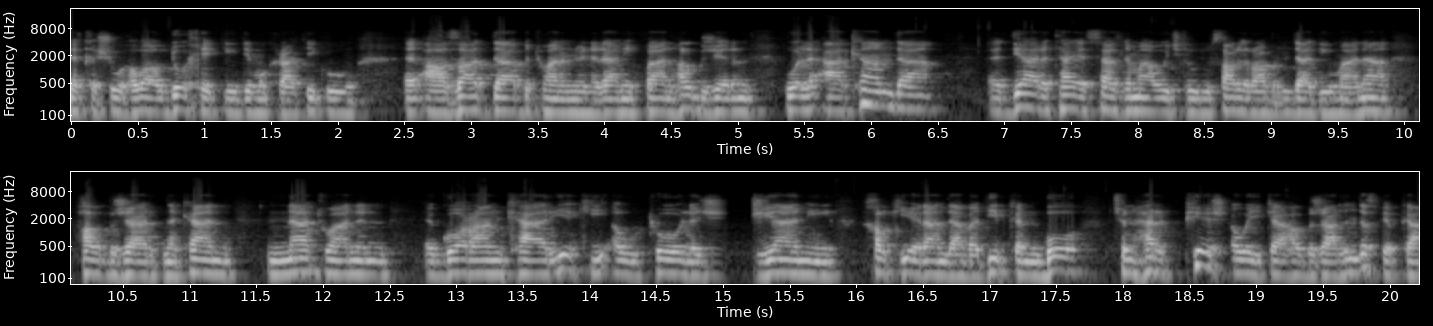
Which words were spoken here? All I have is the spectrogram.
لە کەش و هەوا و دۆخێکی دموکراتیک و ئازاددا بتوانن نوێنەرانی خوان هەڵبژێرن و لە ئاکامدا دیارە تا ئێساز لە ماوەی دو ساڵی ڕابردا دیمانە هەڵبژاردنەکان ناتوانن گۆڕانکاریەکی ئەو تۆ لە ژیانی خەڵکی ئێراندا بەدی بکەن بۆ چون هەر پێش ئەوەی کە هەڵبژاردن دەست پێ بکە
